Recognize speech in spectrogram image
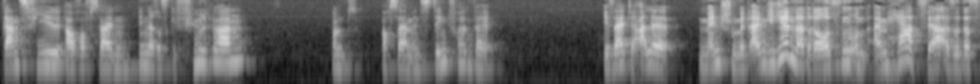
ganz viel auch auf sein inneres Gefühl hören und auch seinem Instinkt folgen, weil ihr seid ja alle Menschen mit einem Gehirn da draußen und einem Herz, ja. Also das,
